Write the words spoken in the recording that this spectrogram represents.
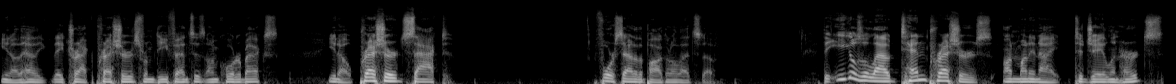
You know, they, they track pressures from defenses on quarterbacks. You know, pressured, sacked, forced out of the pocket, all that stuff. The Eagles allowed 10 pressures on Monday night to Jalen Hurts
